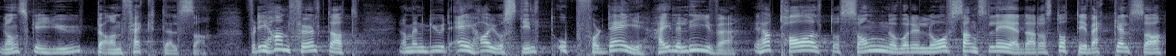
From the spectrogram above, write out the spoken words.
ganske djupe anfektelser. Fordi han følte at ja, men Gud, jeg har jo stilt opp for deg hele livet. Jeg har talt og sunget og vært lovsangsleder og stått i vekkelser.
